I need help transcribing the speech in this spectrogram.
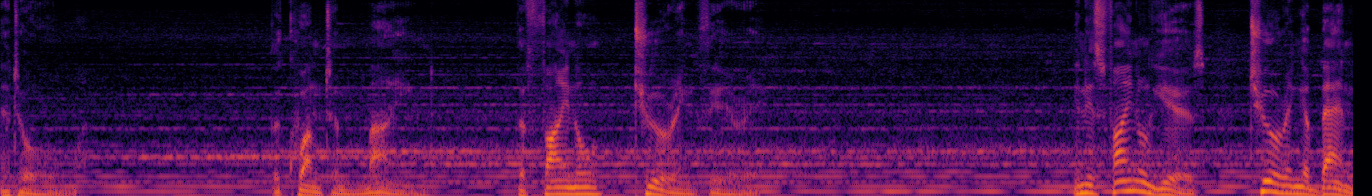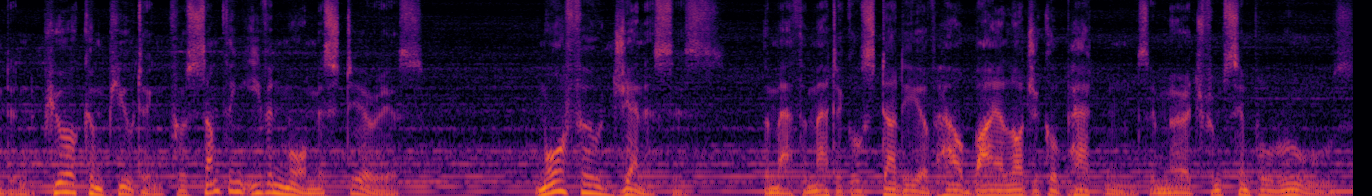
at all? The quantum mind, the final Turing theory. In his final years, Turing abandoned pure computing for something even more mysterious. Morphogenesis, the mathematical study of how biological patterns emerge from simple rules.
